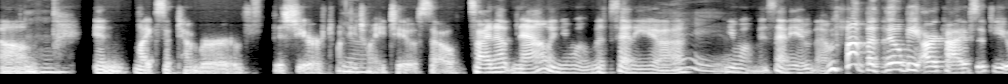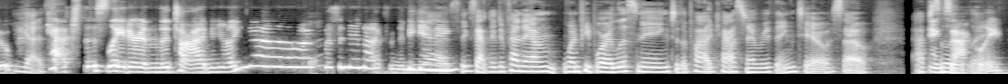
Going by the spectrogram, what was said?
um, Mhm. in like September of this year, 2022. So sign up now and you won't miss any uh Yay. you won't miss any of them. but there'll be archives if you yes. catch this later in the time and you're like, no, I wasn't in on it from the beginning. Yes, exactly. Depending on when people are listening to the podcast and everything too. So absolutely. Exactly.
